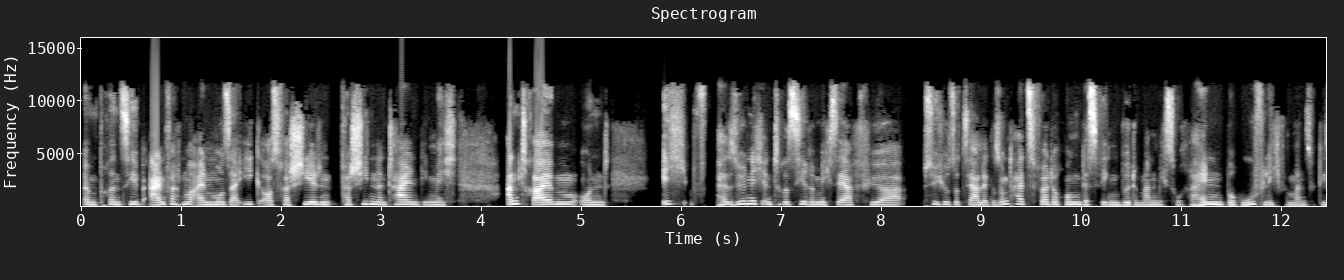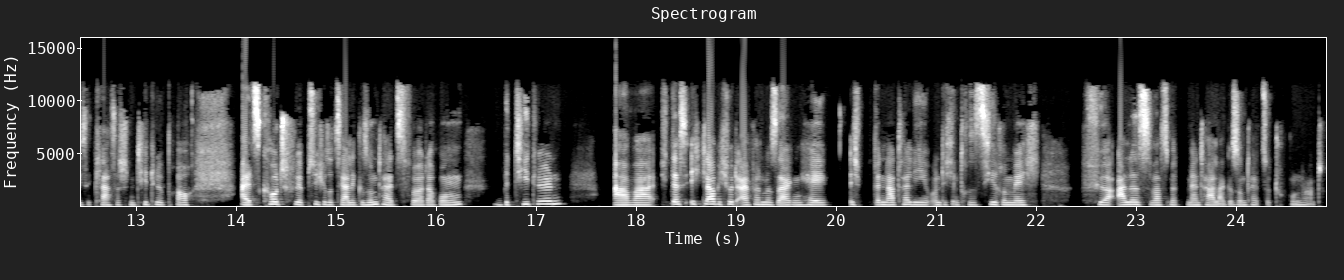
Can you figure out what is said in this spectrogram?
im Prinzip einfach nur ein Mosaik aus verschiedenen, verschiedenen Teilen, die mich antreiben. Und ich persönlich interessiere mich sehr für psychosoziale Gesundheitsförderung. Deswegen würde man mich so rein beruflich, wenn man so diese klassischen Titel braucht, als Coach für psychosoziale Gesundheitsförderung betiteln. Aber das, ich glaube, ich würde einfach nur sagen, hey, ich bin Nathalie und ich interessiere mich für alles, was mit mentaler Gesundheit zu tun hat.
